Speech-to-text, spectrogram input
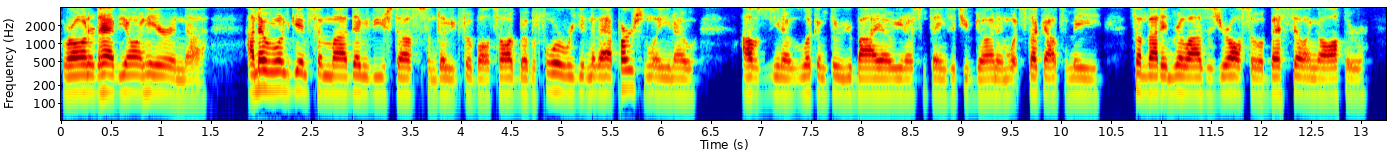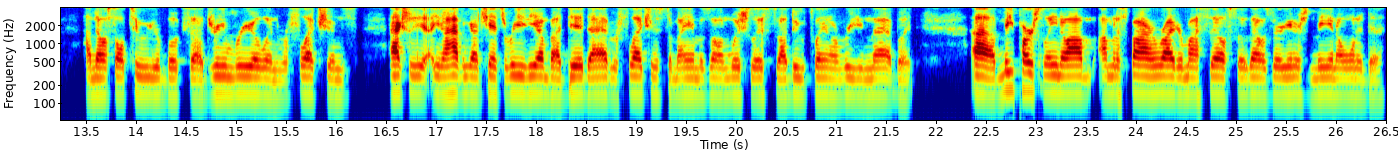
we're honored to have you on here. And uh, I know we want to get some uh, WVU stuff, some W football talk. But before we get into that personally, you know, I was, you know, looking through your bio, you know, some things that you've done, and what stuck out to me, something I didn't realize is you're also a best-selling author. I know I saw two of your books, uh, Dream Real and Reflections. Actually, you know, I haven't got a chance to read any of them, but I did add Reflections to my Amazon wish list, so I do plan on reading that. But uh, me personally, you know, I'm, I'm an aspiring writer myself, so that was very interesting to me, and I wanted to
